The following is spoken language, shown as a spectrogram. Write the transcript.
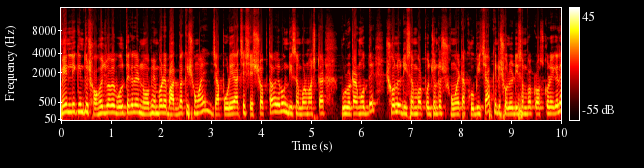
মেনলি কিন্তু সহজভাবে বলতে গেলে নভেম্বরে বাদবাকি সময় যা পড়ে আছে শেষ সপ্তাহ এবং ডিসেম্বর মাসটার পুরোটার মধ্যে ষোলোই ডিসেম্বর পর্যন্ত সময়টা খুবই চাপ, কিন্তু ষোলোই ডিসেম্বর ক্রস করে গেলে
